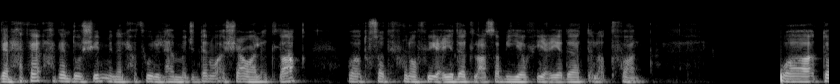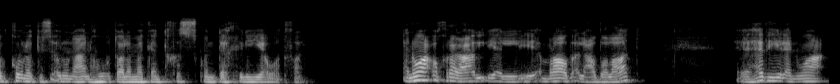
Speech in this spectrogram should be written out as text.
إذا حثل دوشين من الحثول الهامة جدا وأشيعها على الإطلاق وتصادفونه في عيادات العصبية وفي عيادات الأطفال. وتبقون تسألون عنه طالما كان تخصصكم داخلية أو أطفال أنواع أخرى لأمراض العضلات هذه الأنواع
